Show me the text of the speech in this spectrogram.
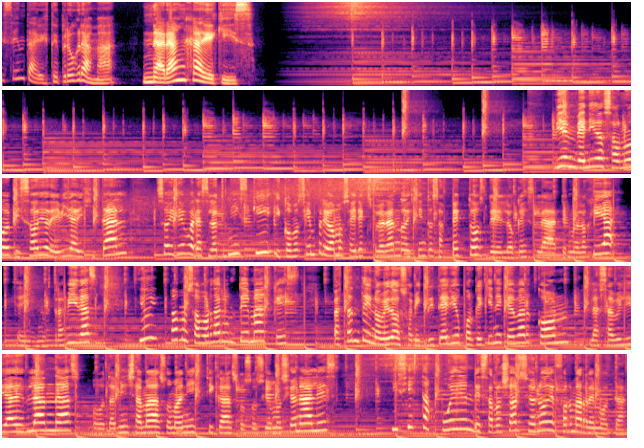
Presenta este programa Naranja X. Bienvenidos a un nuevo episodio de Vida Digital. Soy Débora Slotniski y como siempre vamos a ir explorando distintos aspectos de lo que es la tecnología en nuestras vidas. Y hoy vamos a abordar un tema que es bastante novedoso a mi criterio porque tiene que ver con las habilidades blandas o también llamadas humanísticas o socioemocionales y si éstas pueden desarrollarse o no de forma remota.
